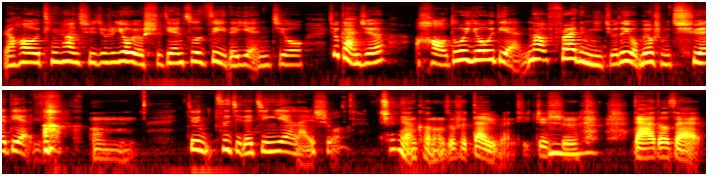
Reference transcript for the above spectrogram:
然后听上去就是又有时间做自己的研究，就感觉好多优点。那 Fred，你觉得有没有什么缺点呢？嗯，就你自己的经验来说，缺点可能就是待遇问题，这是嗯。大家都在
